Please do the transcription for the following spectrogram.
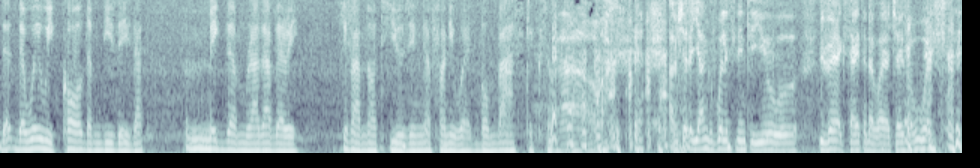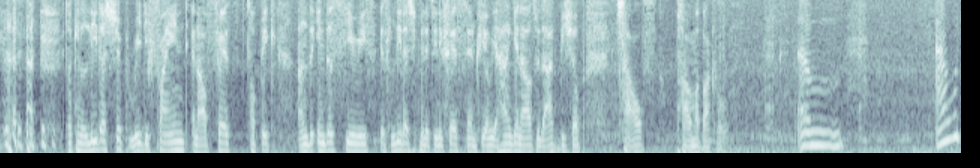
the, the way we call them these days that make them rather very, if I'm not using a funny word, bombastic. So, Wow. I'm sure the young people listening to you will be very excited about your choice of words. Talking leadership redefined, and our first topic and in this series is leadership in the 21st century, and we're hanging out with Archbishop Charles Palmer Buckle. Um, I would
